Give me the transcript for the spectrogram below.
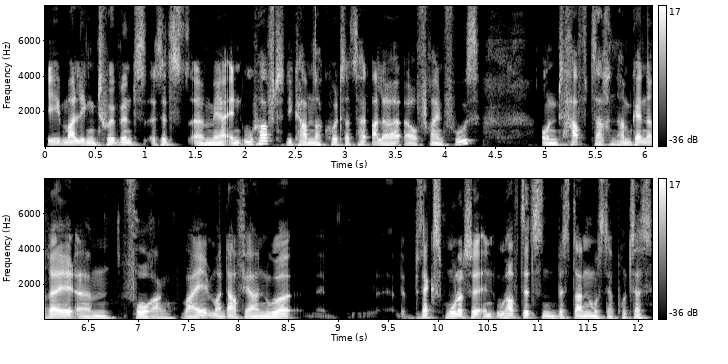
ehemaligen Tribunals sitzt äh, mehr in U-Haft. Die kamen nach kurzer Zeit alle auf freien Fuß. Und Haftsachen haben generell ähm, Vorrang, weil man darf ja nur äh, sechs Monate in U-Haft sitzen, bis dann muss der Prozess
